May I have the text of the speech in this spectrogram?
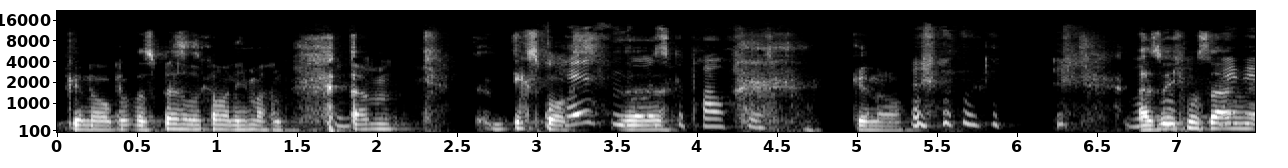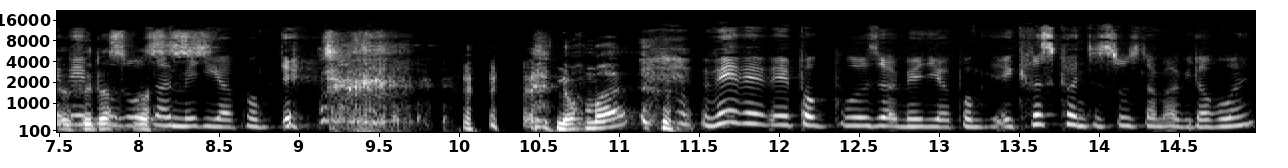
Genau, was Besseres kann man nicht machen. Ähm, Xbox. Helfen, wo äh, es gebraucht wird. Genau. also ich muss sagen, für das, was... Nochmal? www.bulusamedia.de. Chris, könntest du es nochmal wiederholen?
